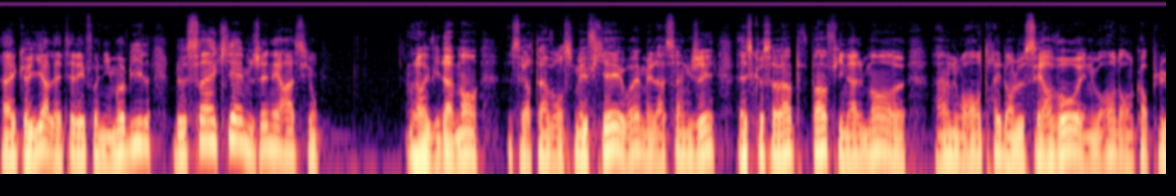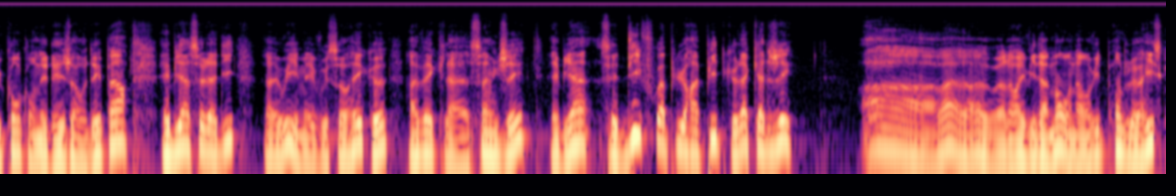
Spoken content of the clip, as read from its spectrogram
à accueillir la téléphonie mobile de cinquième génération. Alors évidemment, certains vont se méfier, ouais, mais la 5G, est-ce que ça va pas finalement euh, hein, nous rentrer dans le cerveau et nous rendre encore plus cons qu'on est déjà au départ? Eh bien, cela dit, euh, oui, mais vous saurez que avec la 5G, eh bien, c'est dix fois plus rapide que la 4G. Ah, alors évidemment, on a envie de prendre le risque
